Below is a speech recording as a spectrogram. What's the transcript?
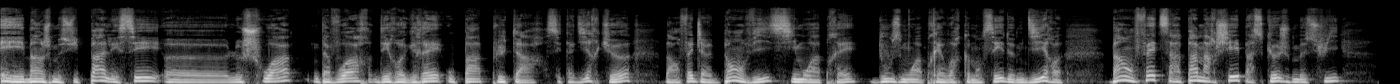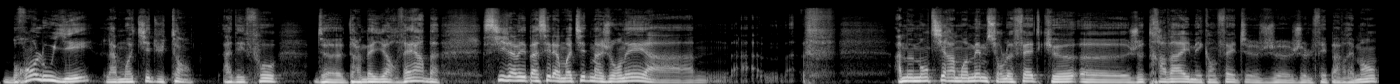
eh ben je me suis pas laissé euh, le choix d'avoir des regrets ou pas plus tard. C'est-à-dire que bah en fait j'avais pas envie six mois après, 12 mois après avoir commencé, de me dire bah en fait ça a pas marché parce que je me suis branlouillé la moitié du temps à défaut d'un meilleur verbe, si j'avais passé la moitié de ma journée à, me mentir à moi-même sur le fait que euh, je travaille mais qu'en fait je, je le fais pas vraiment,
